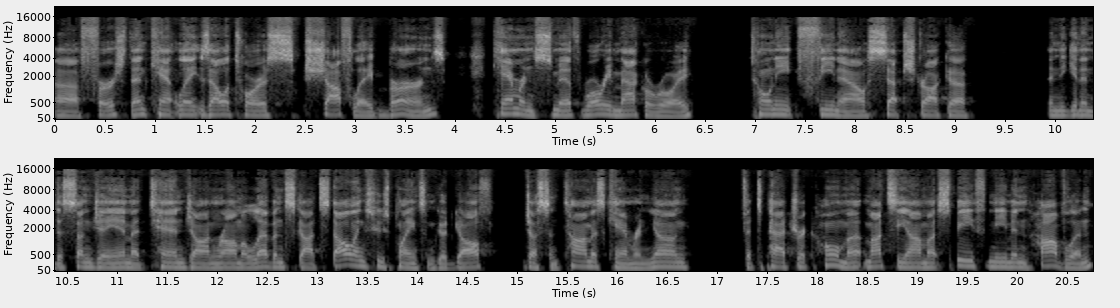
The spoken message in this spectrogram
uh, first, then Cantlay, Zalatoris, Schauffele, Burns, Cameron Smith, Rory McIlroy, Tony Finau, Sepp Straka. Then you get into Sungjae Im at 10, Jon Rahm 11, Scott Stallings, who's playing some good golf, Justin Thomas, Cameron Young, Fitzpatrick, Homa, Matsuyama, Spieth, Niemann, Hovland.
